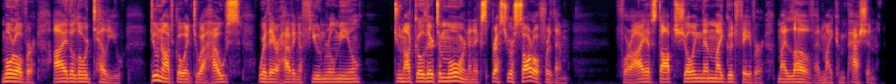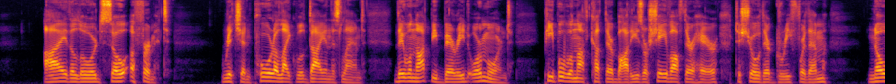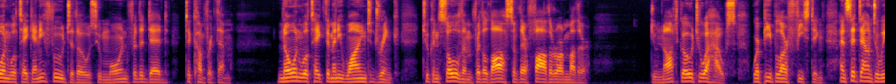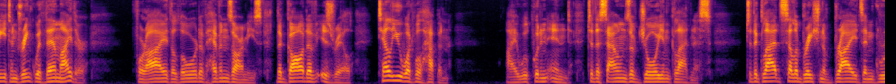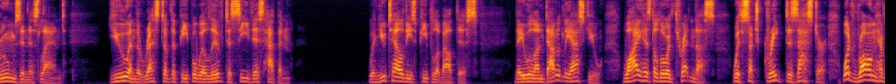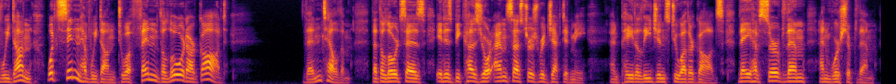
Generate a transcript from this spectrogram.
Moreover, I, the Lord, tell you do not go into a house where they are having a funeral meal. Do not go there to mourn and express your sorrow for them. For I have stopped showing them my good favor, my love, and my compassion. I, the Lord, so affirm it. Rich and poor alike will die in this land. They will not be buried or mourned. People will not cut their bodies or shave off their hair to show their grief for them. No one will take any food to those who mourn for the dead to comfort them. No one will take them any wine to drink to console them for the loss of their father or mother. Do not go to a house where people are feasting and sit down to eat and drink with them either. For I, the Lord of heaven's armies, the God of Israel, tell you what will happen. I will put an end to the sounds of joy and gladness to the glad celebration of brides and grooms in this land. You and the rest of the people will live to see this happen. When you tell these people about this, they will undoubtedly ask you, Why has the Lord threatened us with such great disaster? What wrong have we done? What sin have we done to offend the Lord our God? Then tell them that the Lord says, It is because your ancestors rejected me and paid allegiance to other gods. They have served them and worshipped them.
